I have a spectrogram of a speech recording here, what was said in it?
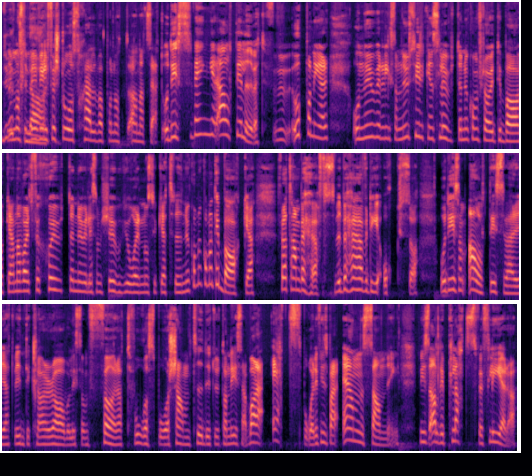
Vi, måste, vi vill förstå oss själva på något annat sätt. Och det svänger alltid i livet. Upp och ner. Och nu är det liksom, nu är cirkeln sluten, nu kommer Freud tillbaka. Han har varit förskjuten nu i liksom 20 år inom psykiatrin. Nu kommer han komma tillbaka för att han behövs. Vi behöver det också. Och det är som alltid i Sverige att vi inte klarar av att liksom föra två spår samtidigt. Utan det är så här, bara ett spår. Det finns bara en sanning. Det finns aldrig plats för flera.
